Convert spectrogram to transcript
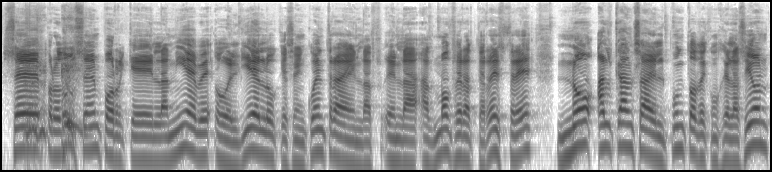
se producen porque la nieve o el hielo que se encuentra en la, en la atmósfera terrestre no alcanza el punto de congelación,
